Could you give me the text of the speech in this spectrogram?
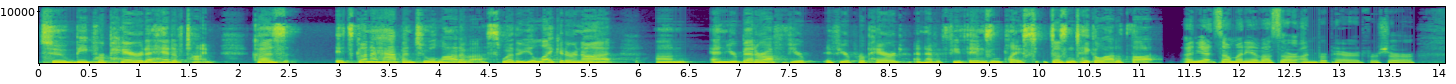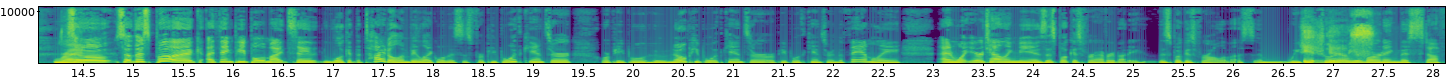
to be prepared ahead of time because it's going to happen to a lot of us, whether you like it or not. Um, and you're better off if you're if you're prepared and have a few things in place. It doesn't take a lot of thought. And yet, so many of us are unprepared for sure. Right. So, so this book, I think people might say, look at the title and be like, well, this is for people with cancer or people who know people with cancer or people with cancer in the family. And what you're telling me is this book is for everybody. This book is for all of us. And we it should is. be learning this stuff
